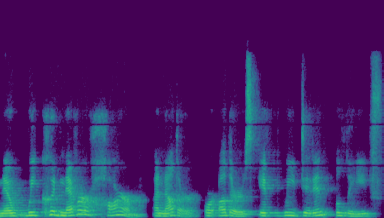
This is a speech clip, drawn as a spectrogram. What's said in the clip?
You know, we could never harm another or others if we didn't believe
